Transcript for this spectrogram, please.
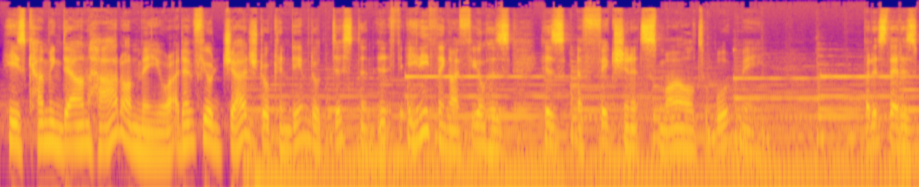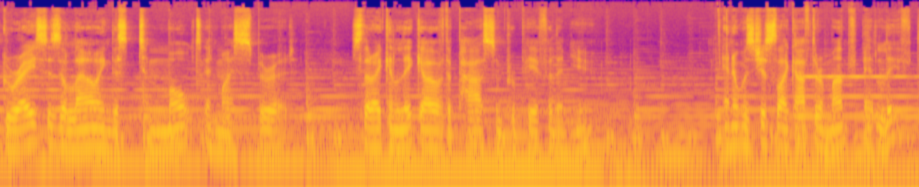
He's coming down hard on me, or I don't feel judged or condemned or distant. If anything, I feel His His affectionate smile toward me. But it's that His grace is allowing this tumult in my spirit, so that I can let go of the past and prepare for the new." And it was just like after a month, it left.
